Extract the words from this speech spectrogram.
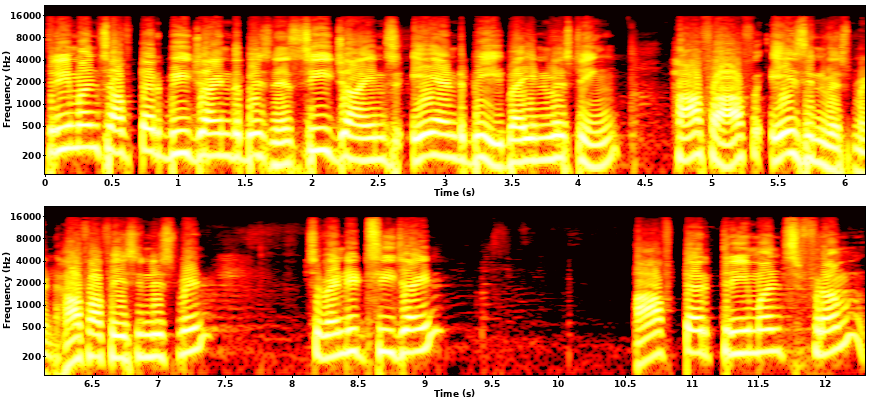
Three months after B joined the business, C joins A and B by investing half of A's investment. Half of A's investment. So when did C join? After three months from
